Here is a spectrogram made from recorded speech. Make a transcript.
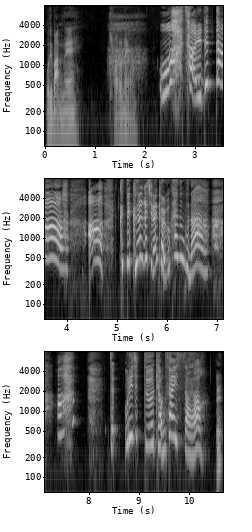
우리 막내 결혼해요. 우와 잘 됐다. 아 그때 그 아가씨랑 결국 하는구나. 아저 우리 집도 경사 있어요. 에?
